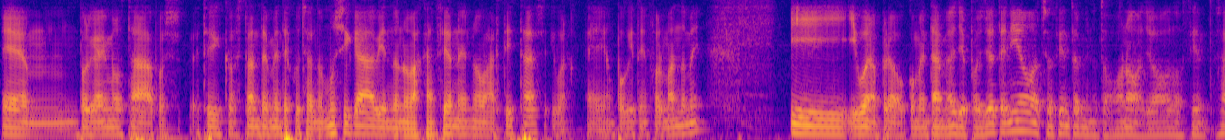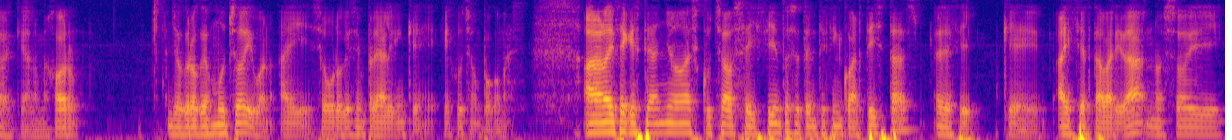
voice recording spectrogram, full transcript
Em, porque a mí me gusta, pues estoy constantemente escuchando música, viendo nuevas canciones, nuevos artistas y bueno, eh, un poquito informándome. Y, y bueno, pero comentarme, oye, pues yo he tenido 800 minutos o no, yo 200, ¿sabes? Que a lo mejor yo creo que es mucho y bueno, hay seguro que siempre hay alguien que, que escucha un poco más. Ahora dice que este año ha escuchado 675 artistas, es decir, que hay cierta variedad, no soy...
